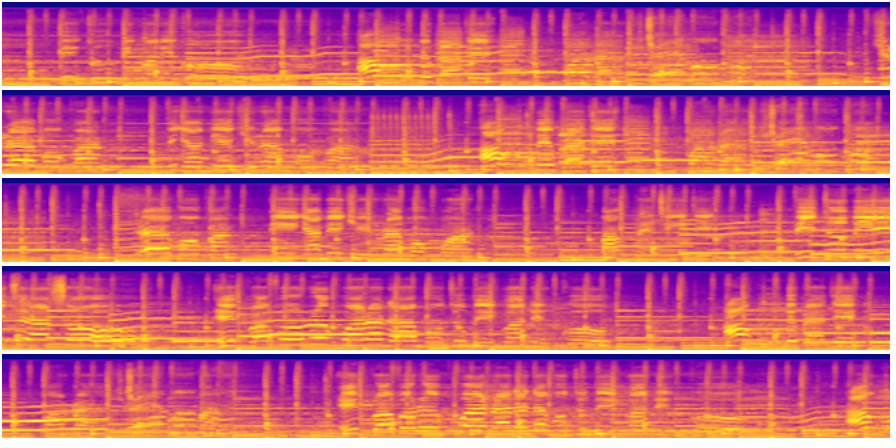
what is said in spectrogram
ekyirɛ mo kwan menyame ekyirɛ mo kwan. Awo me brade wara kyerɛ mo kwan. Kyerɛ mo kwan menyame ekyirɛ mo tira so ekuraforo kwara na mo tumi nyɔ ne nko. Awo me brade. ịkpọbụrụ kwara na na motumego dị nko anwụ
